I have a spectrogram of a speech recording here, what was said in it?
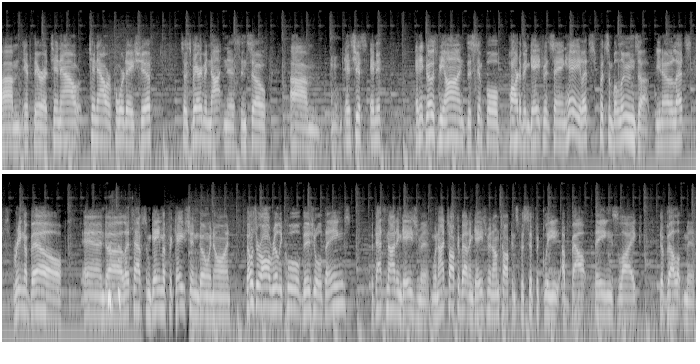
Um, if they're a ten hour, ten hour, four day shift, so it's very monotonous, and so um, it's just and it and it goes beyond the simple part of engagement saying, "Hey, let's put some balloons up," you know, let's ring a bell, and uh, let's have some gamification going on. Those are all really cool visual things, but that's not engagement. When I talk about engagement, I'm talking specifically about things like development.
